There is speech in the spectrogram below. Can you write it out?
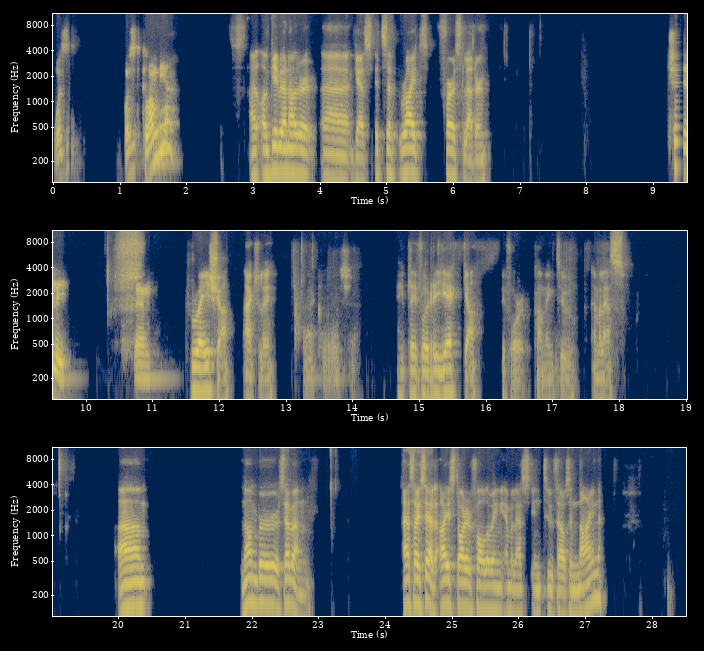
was it was it Colombia? I'll, I'll give you another uh, guess. It's a right first letter. Chile. Then Croatia, actually. ah, Croatia. He played for Rijeka before coming to MLS. Um, number seven. As I said, I started following MLS in 2009.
